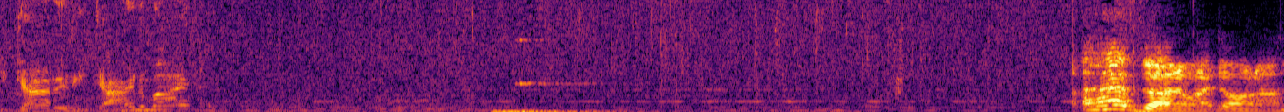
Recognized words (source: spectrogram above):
You got any dynamite? I have dynamite, don't I?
